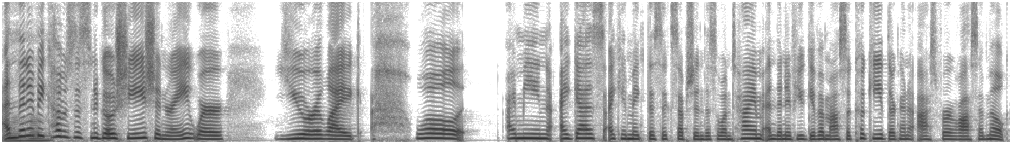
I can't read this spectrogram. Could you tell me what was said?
And then it Uh-huh. becomes this negotiation, right? Where you're like, well, I mean, I guess I can make this exception this one time. And then if you give a mouse a cookie, they're going to ask for a glass of milk.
